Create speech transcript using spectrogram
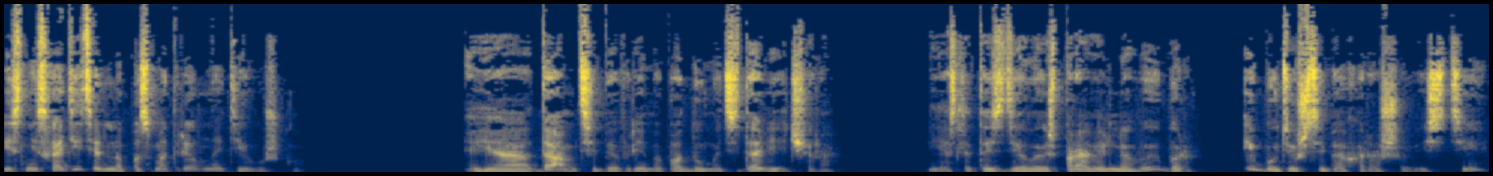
и снисходительно посмотрел на девушку. «Я дам тебе время подумать до вечера. Если ты сделаешь правильный выбор и будешь себя хорошо вести,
